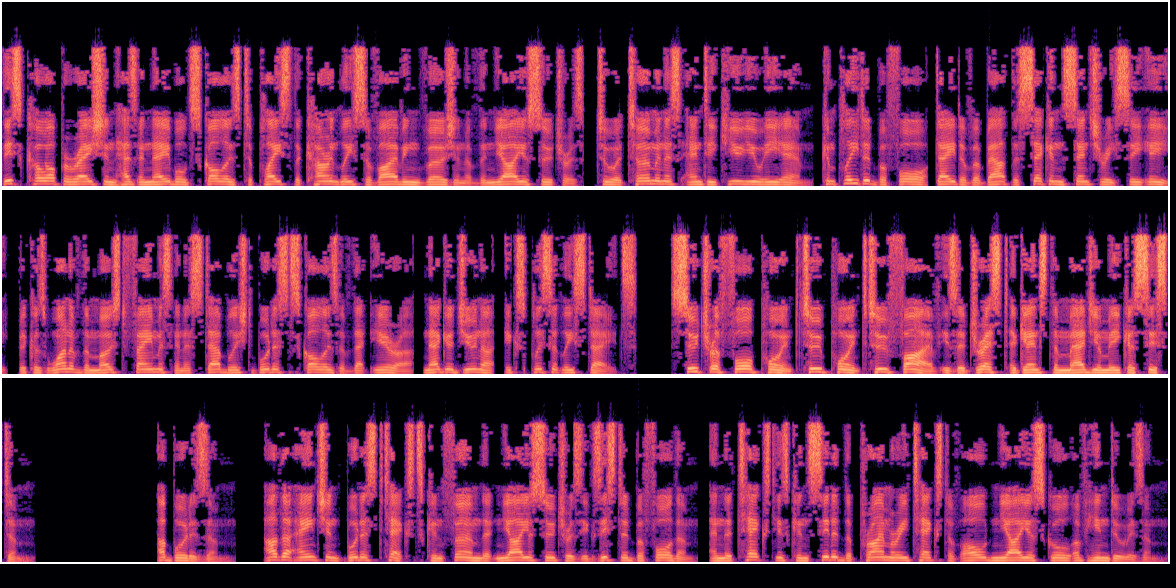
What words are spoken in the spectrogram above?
This cooperation has enabled scholars to place the currently surviving version of the Nyaya Sutras, to a terminus ante quem completed before date of about the 2nd century CE, because one of the most famous and established Buddhist scholars of that era, Nagarjuna, explicitly states, Sutra 4.2.25 is addressed against the Madhyamika system. A Buddhism other ancient Buddhist texts confirm that Nyaya-sutras existed before them, and the text is considered the primary text of old Nyaya school of Hinduism.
